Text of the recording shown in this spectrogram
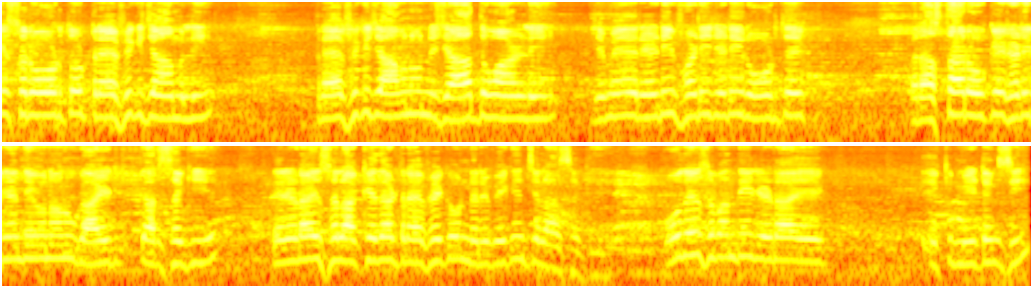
ਇਸ ਰੋਡ ਤੋਂ ਟ੍ਰੈਫਿਕ ਜਾਮ ਲਈ ਟ੍ਰੈਫਿਕ ਜਾਮ ਨੂੰ ਨਿਜਾਤ ਦਿਵਾਉਣ ਲਈ ਜਿਵੇਂ ਰੇੜੀ ਫੜੀ ਜਿਹੜੀ ਰੋਡ ਤੇ ਰਸਤਾ ਰੋਕ ਕੇ ਖੜੀ ਰਹਿੰਦੀ, ਉਹਨਾਂ ਨੂੰ ਗਾਈਡ ਕਰ ਸਕੀਏ ਤੇ ਜਿਹੜਾ ਇਸ ਇਲਾਕੇ ਦਾ ਟ੍ਰੈਫਿਕ ਉਹ ਨਿਰਵਿਘਨ ਚਲਾ ਸਕੀਏ। ਉਹਦੇ ਸੰਬੰਧੀ ਜਿਹੜਾ ਇਹ ਇੱਕ ਮੀਟਿੰਗ ਸੀ,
